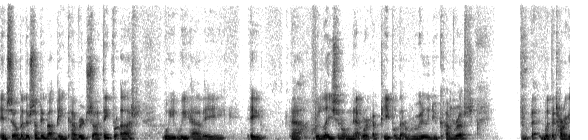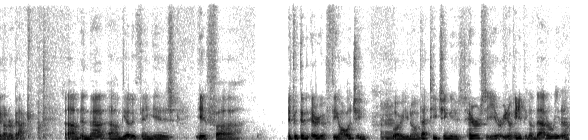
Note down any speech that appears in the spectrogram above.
And so, but there's something about being covered. So I think for us, we we have a a uh, relational network of people that really do cover us with the target on our back. Um, and that um, the other thing is if uh, if it's in the area of theology or you know that teaching is heresy or you know anything of that arena,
